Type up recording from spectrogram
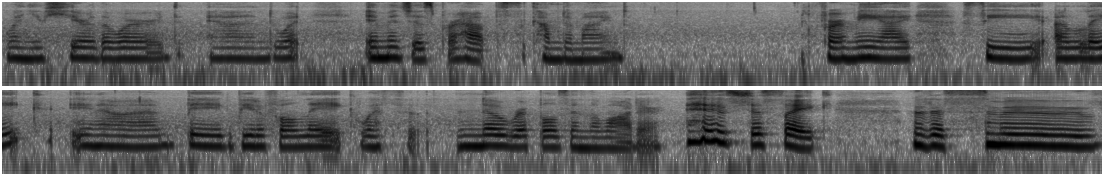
when you hear the word and what images perhaps come to mind? For me, I see a lake, you know, a big, beautiful lake with no ripples in the water. it's just like this smooth,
